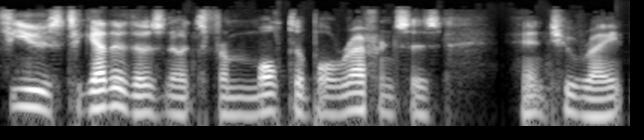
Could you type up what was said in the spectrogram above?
fuse together those notes from multiple references and to write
